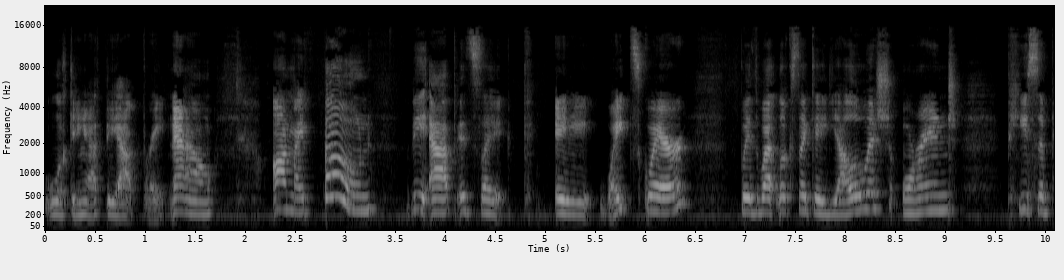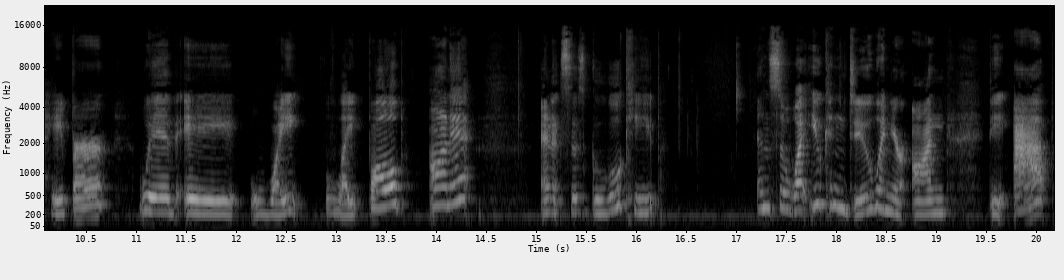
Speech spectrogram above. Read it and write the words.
looking at the app right now. On my phone, the app, it's like a white square with what looks like a yellowish orange piece of paper with a white light bulb on it. And it says Google Keep. And so, what you can do when you're on the app,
